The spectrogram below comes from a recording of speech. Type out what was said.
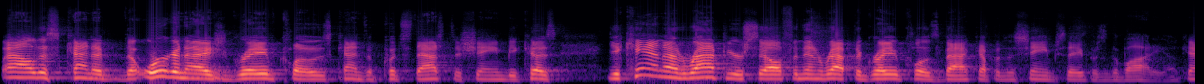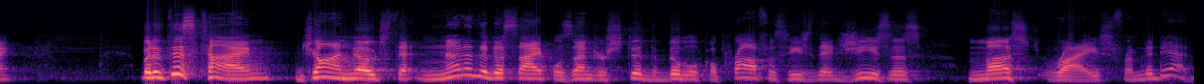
Well, this kind of, the organized grave clothes kind of puts that to shame because you can't unwrap yourself and then wrap the grave clothes back up in the same shape as the body, okay? But at this time, John notes that none of the disciples understood the biblical prophecies that Jesus must rise from the dead.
